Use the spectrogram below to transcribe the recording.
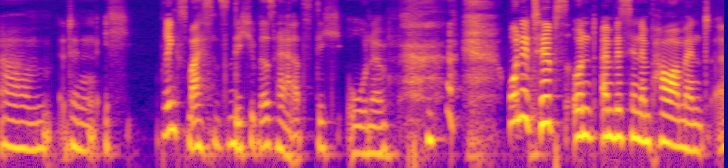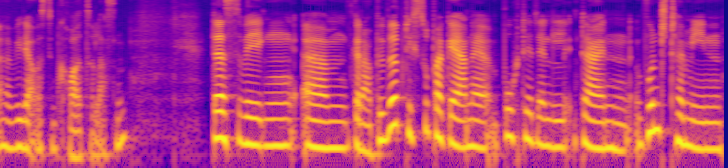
Ähm, denn ich bringe es meistens nicht übers Herz, dich ohne, ohne Tipps und ein bisschen Empowerment äh, wieder aus dem Call zu lassen. Deswegen, ähm, genau, bewirb dich super gerne, buch dir den, deinen Wunschtermin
